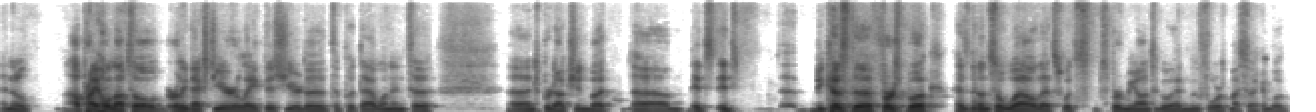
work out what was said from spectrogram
and it'll. I'll probably hold off till early next year or late this year to to put that one into uh, into production. But um, it's it's because the first book has done so well, that's what's spurred me on to go ahead and move forward with my second book.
